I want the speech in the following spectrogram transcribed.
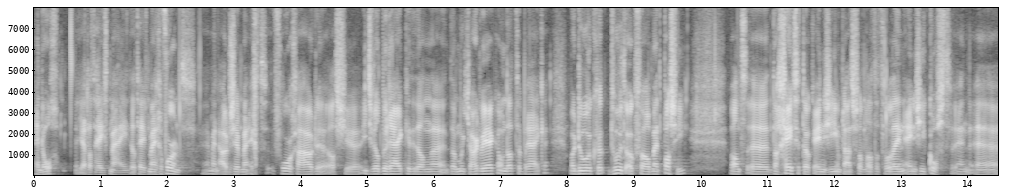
En nog, ja, dat heeft mij, dat heeft mij gevormd. Mijn ouders hebben me echt voorgehouden, als je iets wilt bereiken, dan, uh, dan moet je hard werken om dat te bereiken. Maar doe, doe het ook vooral met passie. Want uh, dan geeft het ook energie in plaats van dat het alleen energie kost. En uh,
